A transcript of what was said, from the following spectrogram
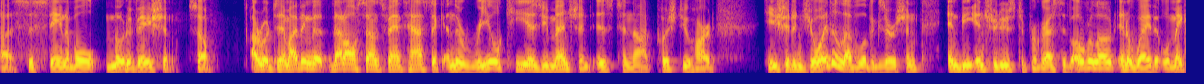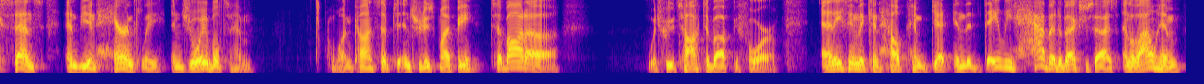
uh, sustainable motivation. So I wrote to him, I think that that all sounds fantastic. And the real key, as you mentioned, is to not push too hard. He should enjoy the level of exertion and be introduced to progressive overload in a way that will make sense and be inherently enjoyable to him. One concept to introduce might be Tabata, which we've talked about before. Anything that can help him get in the daily habit of exercise and allow him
